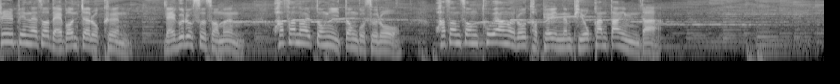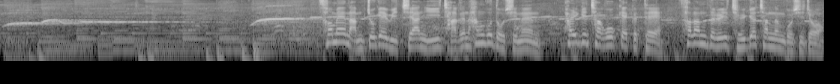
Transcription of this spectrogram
필리핀에서 네 번째로 큰 네그루스 섬은 화산 활동이 있던 곳으로 화산성 토양으로 덮여 있는 비옥한 땅입니다. 섬의 남쪽에 위치한 이 작은 항구 도시는 활기차고 깨끗해 사람들이 즐겨 찾는 곳이죠.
